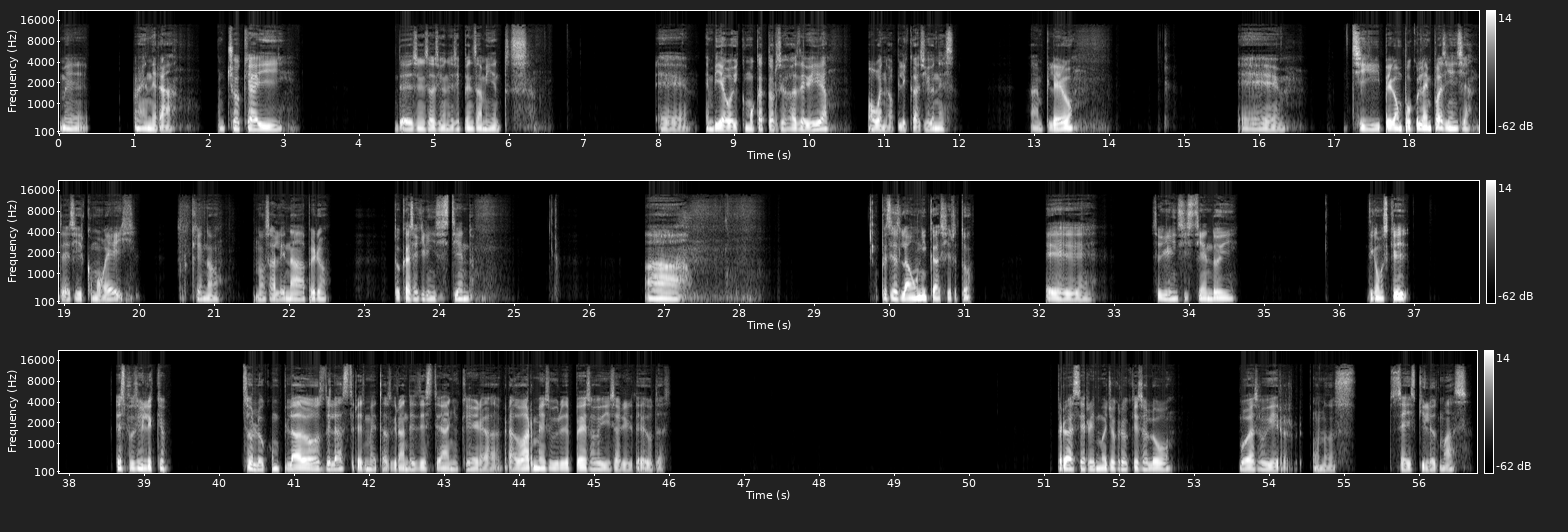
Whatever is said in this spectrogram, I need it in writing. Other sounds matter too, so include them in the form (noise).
me, genera un choque ahí de sensaciones y pensamientos. Eh, envié hoy como 14 hojas de vida, o bueno, aplicaciones a empleo. Eh, sí pega un poco la impaciencia de decir como, hey, ¿por qué no? No sale nada, pero toca seguir insistiendo. Ah, pues es la única, ¿cierto? Eh, seguir insistiendo y digamos que es posible que solo cumpla dos de las tres metas grandes de este año, que era graduarme, subir de peso y salir de deudas. Pero a ese ritmo yo creo que solo voy a subir unos 6 kilos más.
